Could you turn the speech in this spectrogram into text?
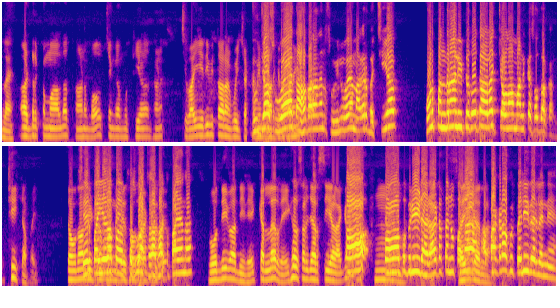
ਲੈ ਆਰਡਰ ਕਮਾਲ ਦਾ ਥਣ ਬਹੁਤ ਚੰਗਾ ਮੁੱਠੀ ਵਾਲਾ ਥਣ। ਚਵਾਈ ਇਹਦੀ ਵੀ ਧਾਰਾਂ ਕੋਈ ਚੱਕ ਨਹੀਂ ਦੂਜਾ ਸੂਆ ਦਿਖਾਉਣੀ। 10 12 ਦਿਨ ਸੂਈ ਨੂੰ ਹੋਇਆ ਮਗਰ ਬੱਚੀ ਆ ਹੁਣ 15 ਲੀਟਰ ਦੁੱਧ ਅਗਲਾ 14 ਮੰਨ ਕੇ ਸੌਦਾ ਕਰ ਠੀਕ ਆ ਬਾਈ। 14 ਸਿਰ ਲੀਟਰ ਪਈਏ ਦਾ ਮੰਨ ਕੇ ਪਸ਼ੂ ਸੌਦਾ ਹੱਥ ਦਾ ਕਰ ਫ਼ਰਕ ਪਾ ਜਾਂਦਾ। ਬੋਦੀ ਵਾਦੀ ਦੇ ਕਲਰ ਦੇਖ ਅਸਲ ਜਰਸੀ ਵਾਲਾ ਟੌਪ ਬਰੀਡ ਹੈ। ਡਾਕਟਰ ਤੈਨੂੰ ਪਤਾ। ਆਪਾਂ ਕਿਹੜਾ ਕੋਈ ਪਹਿਲੀ ਵਾਰ ਲੈਨੇ ਆ।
